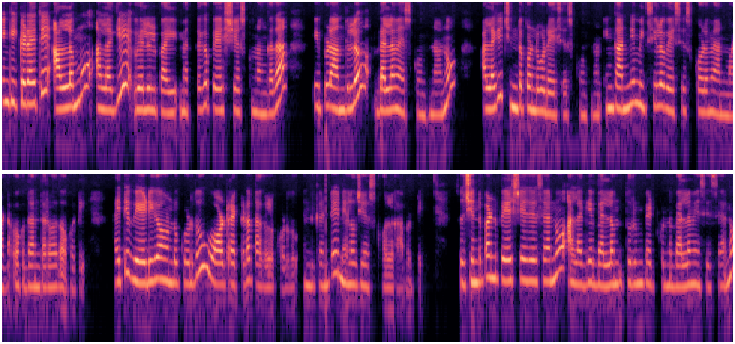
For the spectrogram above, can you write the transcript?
ఇంక ఇక్కడైతే అల్లము అలాగే వెల్లుల్లిపాయ మెత్తగా పేస్ట్ చేసుకున్నాం కదా. ఇప్పుడు అందులో బెల్లం వేసుకుంటున్నాను. అలాగే చింతపండు కూడా వేసేసుకుంటున్నాను. ఇంకా అన్ని మిక్సీలో వేసేసుకోవడమే అన్నమాట. ఒకదాని తర్వాత ఒకటి. అయితే వేడిగా ఉండకూడదు వాటర్ ఎక్కడ తగలకూడదు. ఎందుకంటే నిల్వ చేసుకోవాలి కాబట్టి. సో చింతపండు పేస్ట్ వేసేసాను అలాగే బెల్లం తురిమి పెట్టుకున్న బెల్లం వేసేసాను.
